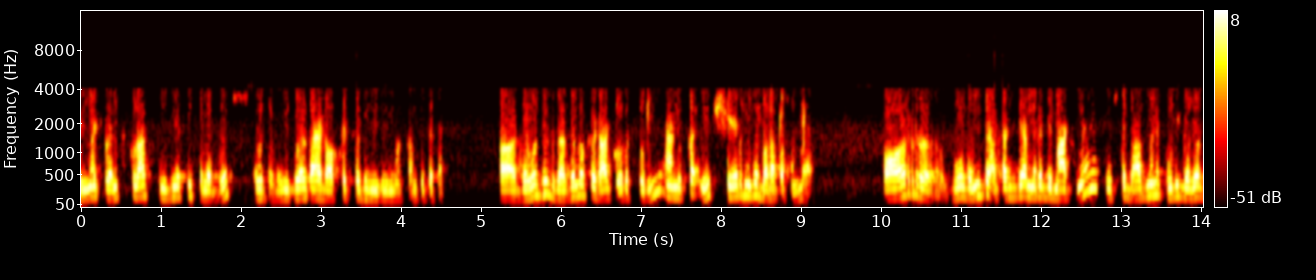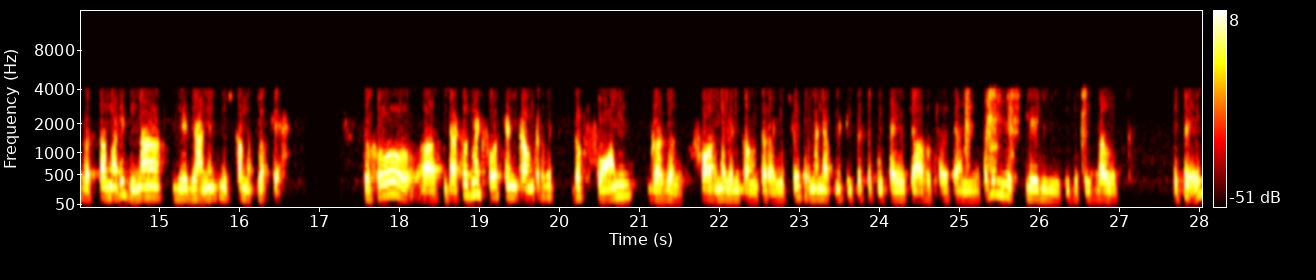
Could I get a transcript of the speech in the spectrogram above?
in my twelfth class CBSE syllabus I adopted for Hindi Uh, there was this ghazal of Virat Gorakhpuri and उसका एक शेर मुझे बड़ा पसंद आया। और वो वहीं पे अटक गया मेरे दिमाग में। उसके बाद मैंने पूरी गज़ल रस्ता मारी बिना ये जाने की उसका मतलब क्या है। तो that was my first encounter with the form ghazal formal encounter I say फिर मैंने अपने टीचर से पूछा ये क्या होता है क्या नहीं होता? तो एक्सप्लेन नहीं की this is how it is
